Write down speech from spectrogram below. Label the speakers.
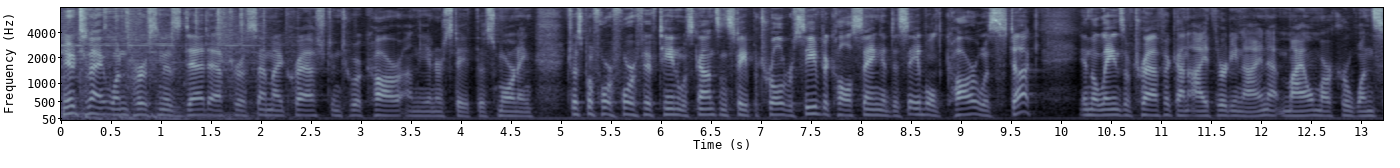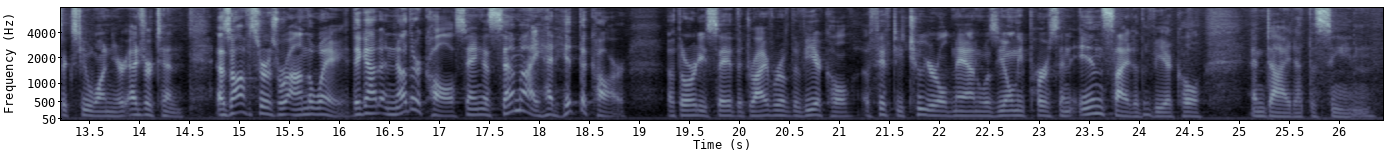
Speaker 1: New tonight, one person is dead after a semi crashed into a car on the interstate this morning. Just before 4:15, Wisconsin State Patrol received a call saying a disabled car was stuck in the lanes of traffic on I-39 at mile marker 161 near Edgerton. As officers were on the way, they got another call saying a semi had hit the car. Authorities say the driver of the vehicle, a 52-year-old man, was the only person inside of the vehicle and died at the scene.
